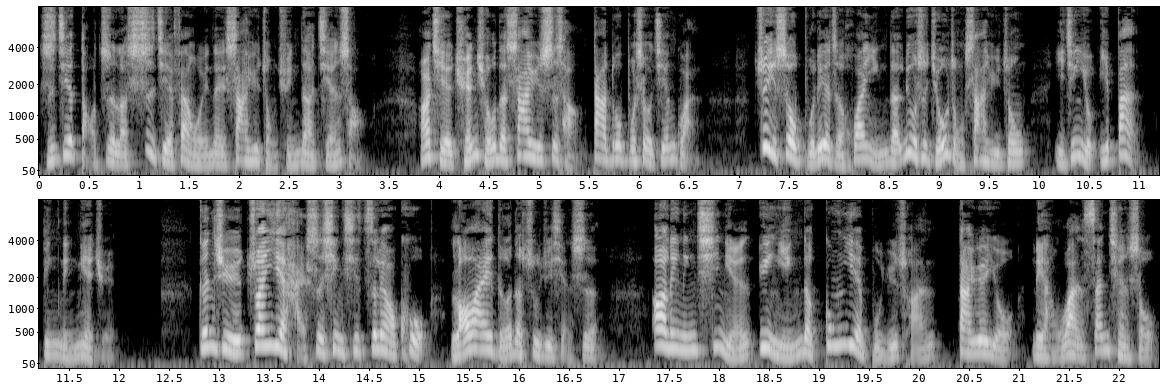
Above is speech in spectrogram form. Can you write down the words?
直接导致了世界范围内鲨鱼种群的减少，而且全球的鲨鱼市场大多不受监管。最受捕猎者欢迎的六十九种鲨鱼中，已经有一半濒临灭绝。根据专业海事信息资料库劳埃德的数据显示，二零零七年运营的工业捕鱼船大约有两万三千艘，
